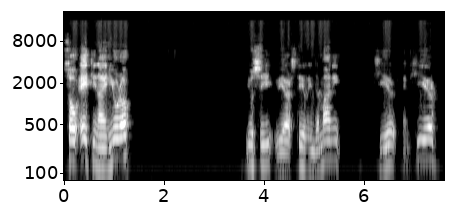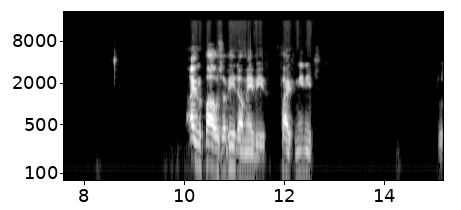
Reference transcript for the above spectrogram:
So 89 euro. You see we are still in the money here and here. I will pause the video maybe 5 minutes to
